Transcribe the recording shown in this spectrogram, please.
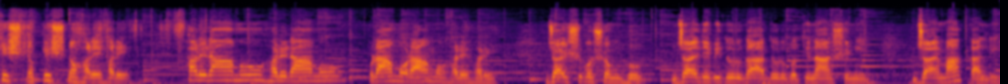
কৃষ্ণ কৃষ্ণ, হরে হরে। হরে রাম হরে রাম রাম রাম, হরে হরে। জয় শিব শম্ভু জয় দেবী দুর্গা দুর্গতি নাশিনী জয় মা কালী।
